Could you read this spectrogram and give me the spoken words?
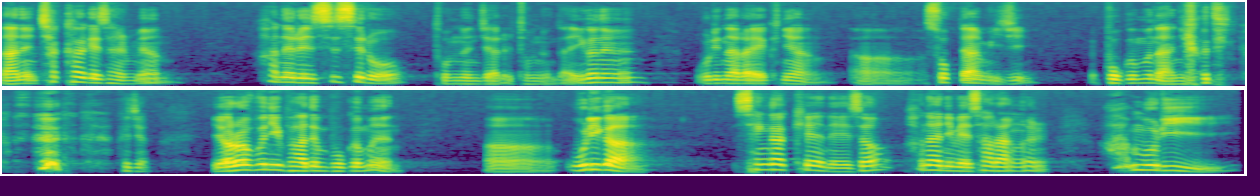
나는 착하게 살면 하늘은 스스로 돕는 자를 돕는다. 이거는 우리나라의 그냥 어, 속담이지 복음은 아니거든요. 그죠? 여러분이 받은 복음은 어, 우리가 생각해내서 하나님의 사랑을 아무리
